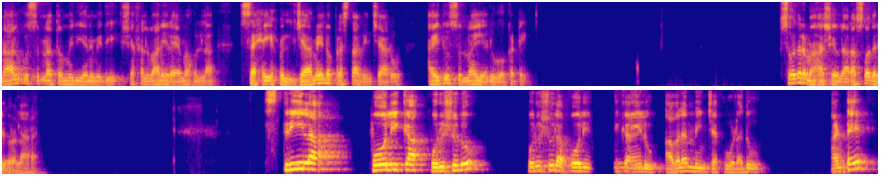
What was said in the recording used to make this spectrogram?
నాలుగు సున్నా తొమ్మిది ఎనిమిది షహల్వాని రహమహుల్లా సహీహుల్ జామేలో ప్రస్తావించారు. ఐదు సున్నా ఏడు ఒకటి. సోదర మహాశివులారా సోదరి గురలారా స్త్రీల పోలిక పురుషులు పురుషుల పోలికలు అవలంబించకూడదు. అంటే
